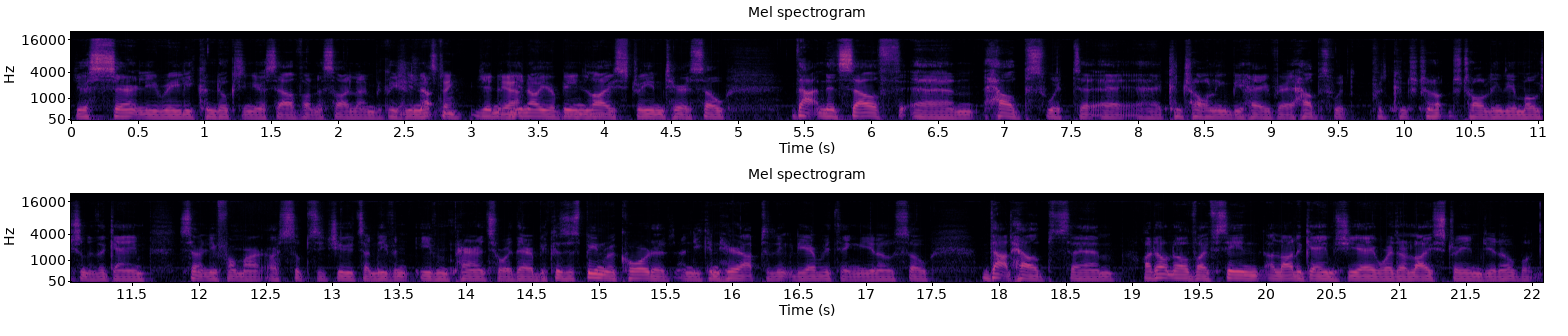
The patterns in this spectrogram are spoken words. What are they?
you're certainly really conducting yourself on the sideline because you know you, yeah. you know you're being live streamed here. So that in itself um, helps with uh, uh, controlling behaviour. It helps with, controlling the emotion of the game. Certainly from our, our, substitutes and even even parents who are there because it's been recorded and you can hear absolutely everything. You know, so that helps. Um, I don't know if I've seen a lot of games GAA where they're live streamed. You know, but.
